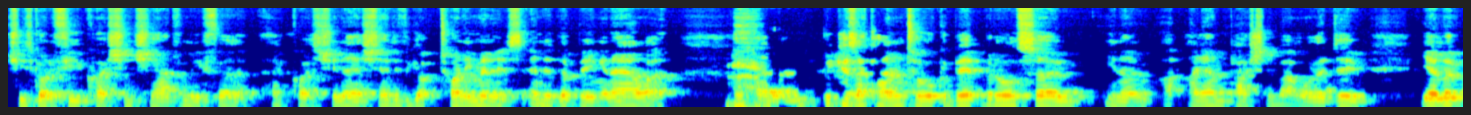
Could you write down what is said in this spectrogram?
she's got a few questions she had for me for her questionnaire. She said, Have you got 20 minutes? Ended up being an hour um, because I can talk a bit, but also, you know, I, I, am passionate about what I do. Yeah, look,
